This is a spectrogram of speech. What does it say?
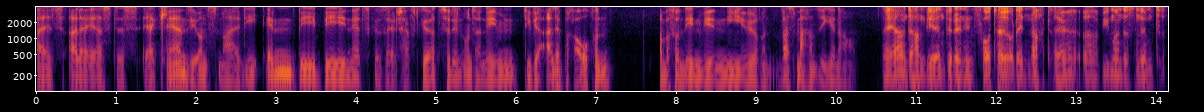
Als allererstes erklären Sie uns mal, die NBB Netzgesellschaft gehört zu den Unternehmen, die wir alle brauchen, aber von denen wir nie hören. Was machen Sie genau? Naja, da haben wir entweder den Vorteil oder den Nachteil, äh, wie man das nimmt.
